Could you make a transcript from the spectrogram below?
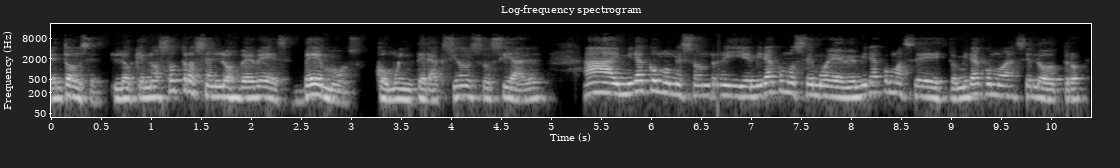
Entonces, lo que nosotros en los bebés vemos como interacción social, ay, mira cómo me sonríe, mira cómo se mueve, mira cómo hace esto, mira cómo hace el otro,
